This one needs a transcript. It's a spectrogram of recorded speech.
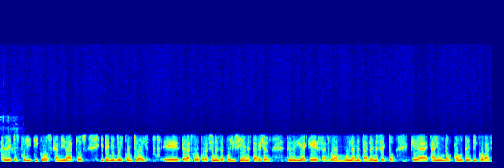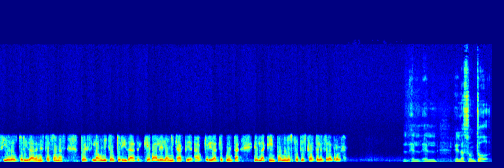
proyectos políticos, candidatos y teniendo el control de las corporaciones de policía en esta región. Te diría que es algo muy lamentable, en efecto, que hay, un auténtico vacío de autoridad en estas zonas, pues la única autoridad que vale, la única autoridad que cuenta, es la que imponen los propios cárteles de la droga. El, el, asunto,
